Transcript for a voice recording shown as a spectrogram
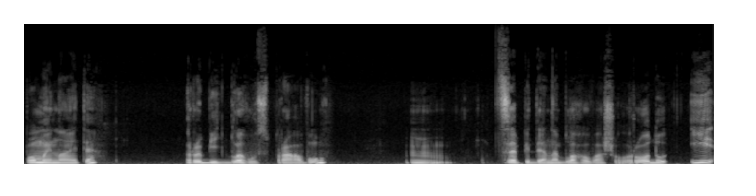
поминайте, робіть благу справу. Це піде на благо вашого роду і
